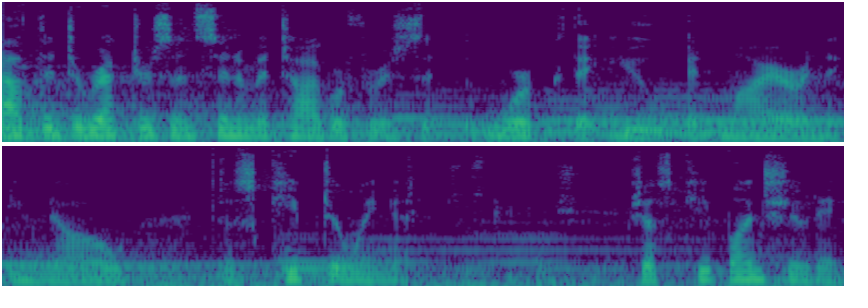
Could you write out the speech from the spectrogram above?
About the directors and cinematographers' work that you admire and that you know. Just keep doing it. Just keep on shooting. Just keep on shooting.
